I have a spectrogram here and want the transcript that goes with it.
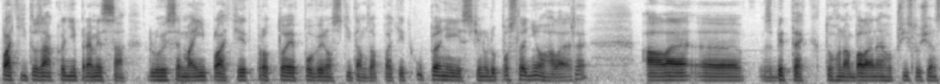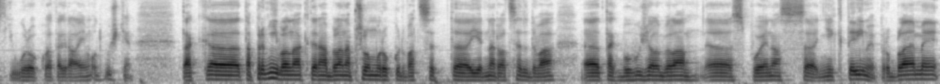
platí to základní premisa. Dluhy se mají platit, proto je povinností tam zaplatit úplně jistinu do posledního haléře ale eh, zbytek toho nabaleného příslušenství úroku a tak dále jim odpuštěn. Tak eh, ta první vlna, která byla na přelomu roku 2021-2022, eh, tak bohužel byla spojena s některými problémy.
